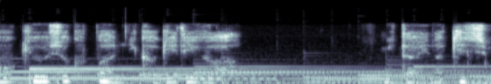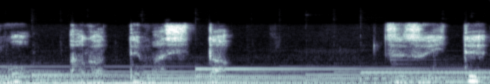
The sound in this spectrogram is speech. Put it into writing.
高級食パンに限りがみたいな記事も上がってました。続いて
